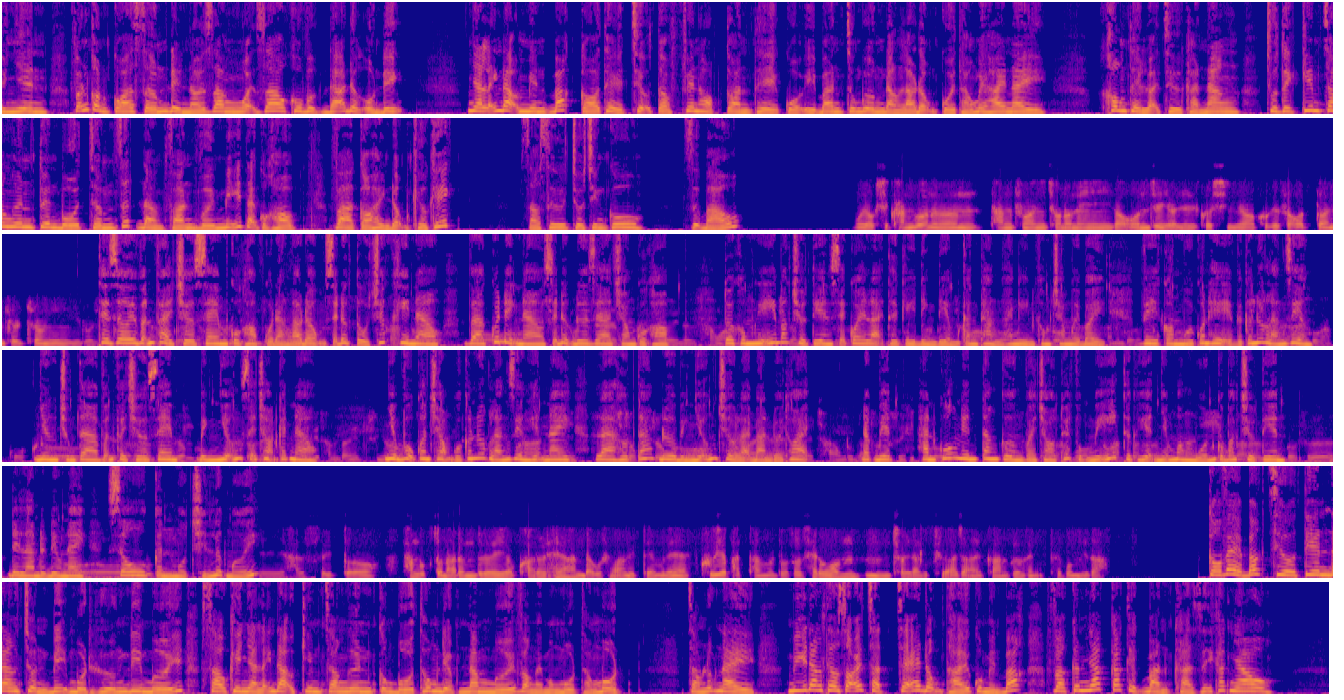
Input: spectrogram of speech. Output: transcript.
Tuy nhiên, vẫn còn quá sớm để nói rằng ngoại giao khu vực đã được ổn định. Nhà lãnh đạo miền Bắc có thể triệu tập phiên họp toàn thể của Ủy ban Trung ương Đảng Lao động cuối tháng 12 này. Không thể loại trừ khả năng Chủ tịch Kim Jong-un tuyên bố chấm dứt đàm phán với Mỹ tại cuộc họp và có hành động khiêu khích. Giáo sư Cho Ching-ku dự báo 뭐 역시 관건은 당 중앙위 전원회의가 언제 열릴 것이며 거기서 어떠한 결정이 이루어질 Thế giới vẫn phải chờ xem cuộc họp của Đảng Lao động sẽ được tổ chức khi nào và quyết định nào sẽ được đưa ra trong cuộc họp. Tôi không nghĩ Bắc Triều Tiên sẽ quay lại thời kỳ đỉnh điểm căng thẳng 2017 vì còn mối quan hệ với các nước láng giềng nhưng chúng ta vẫn phải chờ xem Bình Nhưỡng sẽ chọn cách nào. Nhiệm vụ quan trọng của các nước láng giềng hiện nay là hợp tác đưa Bình Nhưỡng trở lại bàn đối thoại. Đặc biệt, Hàn Quốc nên tăng cường vai trò thuyết phục Mỹ thực hiện những mong muốn của Bắc Triều Tiên. Để làm được điều này, Seoul cần một chiến lược mới. 한국도 나름대로의 역할을 해야 한다고 생각하기 때문에 그에 바탕을 둬서 새로운 전략이 필요하지 않을까 하는 그런 생각을 해봅니다. Có vẻ Bắc Triều Tiên đang chuẩn bị một hướng đi mới sau khi nhà lãnh đạo Kim Jong-un công bố thông điệp năm mới vào ngày 1 tháng 1. Trong lúc này, Mỹ đang theo dõi chặt chẽ động thái của miền Bắc và cân nhắc các kịch bản khả dĩ khác nhau.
